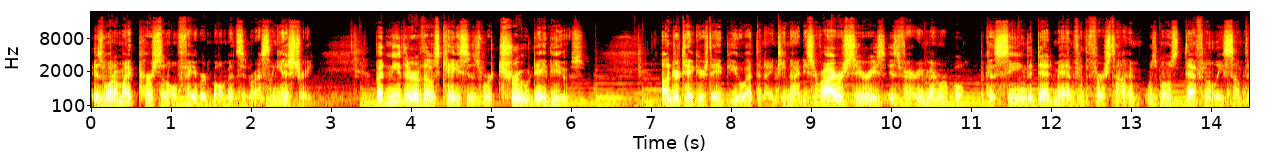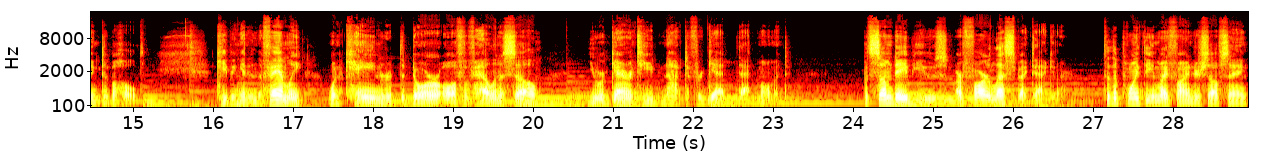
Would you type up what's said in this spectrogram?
is one of my personal favorite moments in wrestling history. But neither of those cases were true debuts. Undertaker's debut at the 1990 Survivor Series is very memorable because seeing the dead man for the first time was most definitely something to behold. Keeping it in the family, when Kane ripped the door off of Hell in a Cell, you were guaranteed not to forget that moment. But some debuts are far less spectacular, to the point that you might find yourself saying,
